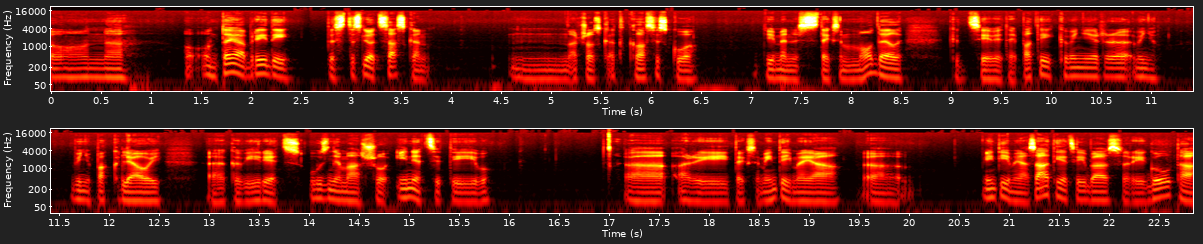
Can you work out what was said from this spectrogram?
Un, uh, un tajā brīdī tas, tas ļoti saskan mm, ar šo klasisko ģimenes teiksim, modeli, kad sievietei patīk, ka viņi ir, viņu, viņu pakļauj, ka vīrietis uzņemās šo iniciatīvu arī teiksim, intīmajā, intīmajās attiecībās, arī gultā.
